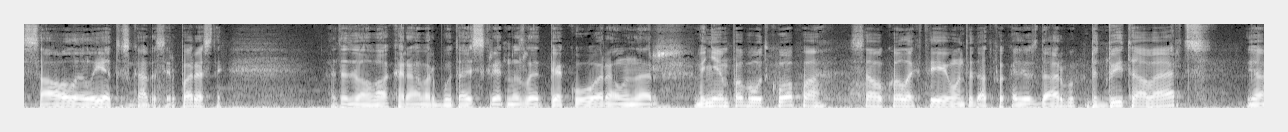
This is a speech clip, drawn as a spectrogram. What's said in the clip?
saule, lietus, kā tas ir parasti. Tad vēl vakarā varbūt aizskriet mazliet pie kora un ar viņiem pabūt kopā savu kolektīvu un tad atpakaļ uz darbu. Bet bija tā vērts. Jā,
